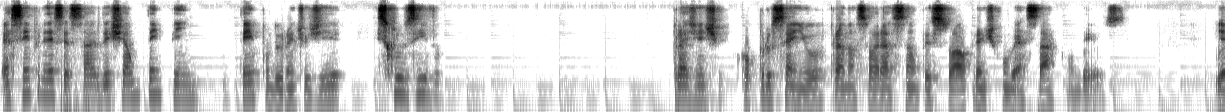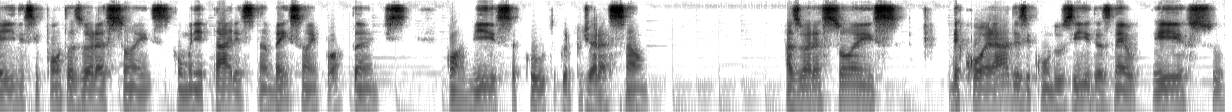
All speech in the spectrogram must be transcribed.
é sempre necessário deixar um tempinho, um tempo durante o dia exclusivo para a gente, para o Senhor, para nossa oração pessoal, para a gente conversar com Deus. E aí, nesse ponto, as orações comunitárias também são importantes, com a missa, culto, grupo de oração. As orações decoradas e conduzidas, né, o terço,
